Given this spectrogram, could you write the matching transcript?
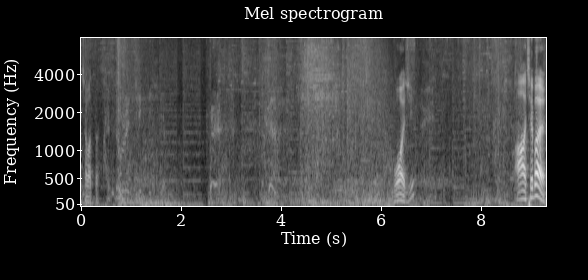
잡았다. 뭐하지? 아 제발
